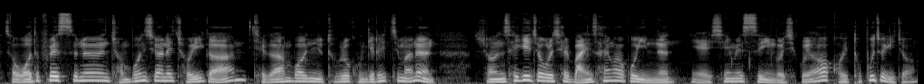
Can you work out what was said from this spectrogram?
그래서 워드프레스는 전번 시간에 저희가 제가 한번 유튜브로 공개를 했지만은 전 세계적으로 제일 많이 사용하고 있는 예, CMS인 것이고요. 거의 독보적이죠.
